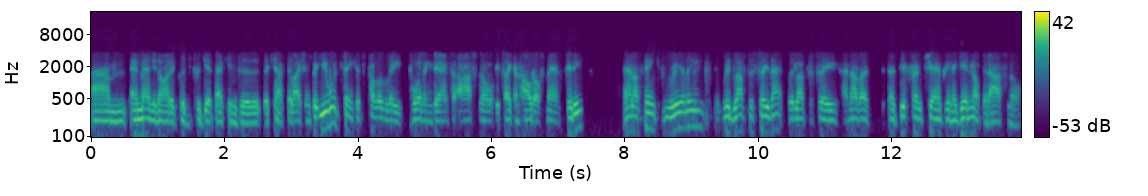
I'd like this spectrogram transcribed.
Um, and Man United could, could get back into the calculations. But you would think it's probably boiling down to Arsenal if they can hold off Man City. And I think really we'd love to see that. We'd love to see another a different champion again. Not that Arsenal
